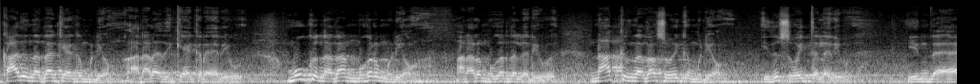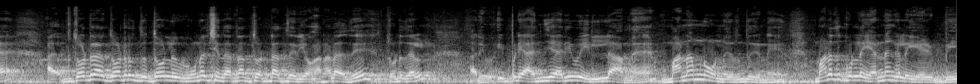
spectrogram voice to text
காது இருந்தால் தான் கேட்க முடியும். அதனால் அது கேட்குற அறிவு. மூக்கு இருந்தால் தான் முகர முடியும். அதனால் முகர்தல் அறிவு. நாக்கு இருந்தால் தான் சுவைக்க முடியும். இது சுவைத்தல் அறிவு. இந்த தொடர் தொடர தொடர்ந்து தோல் உணர்ச்சி இருந்தால் தான் தொட்டால் தெரியும். அதனால் அது தொடுதல் அறிவு. இப்படி அஞ்சு அறிவு இல்லாமல் மனம்னு ஒன்று இருந்துக்கின்னு மனதுக்குள்ளே எண்ணங்களை எழுப்பி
